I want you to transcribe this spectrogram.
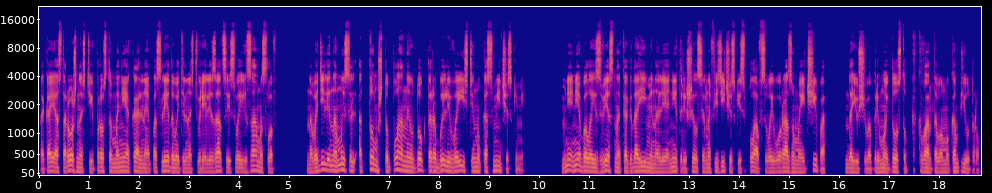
Такая осторожность и просто маниакальная последовательность в реализации своих замыслов наводили на мысль о том, что планы у доктора были воистину космическими. Мне не было известно, когда именно Леонид решился на физический сплав своего разума и чипа, дающего прямой доступ к квантовому компьютеру.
